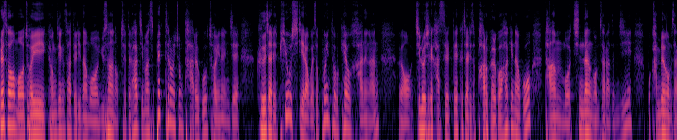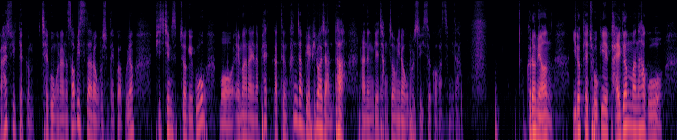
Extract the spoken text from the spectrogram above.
그래서 뭐 저희 경쟁사들이나 뭐 유사한 업체들 하지만 스펙트럼이 좀 다르고 저희는 이제 그 자리 POC라고 해서 포인트 오브 케어가 가능한 어, 진료실에 갔을 때 그 자리에서 바로 결과 확인하고 다음 뭐 진단 검사라든지 뭐 간별 검사를 할 수 있게끔 제공을 하는 서비스다라고 보시면 될 것 같고요. 비침습적이고 뭐 MRI나 펫 같은 큰 장비가 필요하지 않다라는 게 장점이라고 볼 수 있을 것 같습니다. 그러면 이렇게 조기에 발견만 하고 어,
